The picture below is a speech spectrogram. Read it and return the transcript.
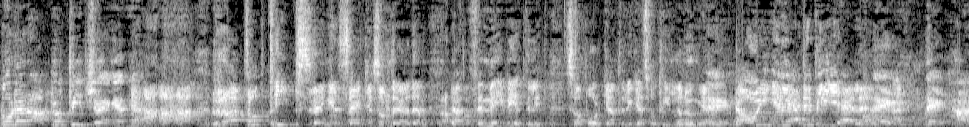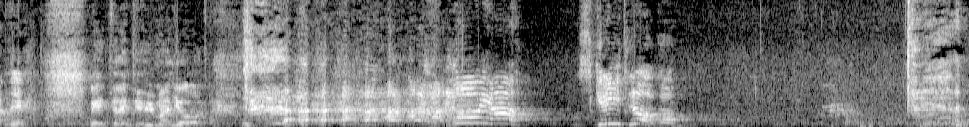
går det rakt åt pipsvängen. Rakt åt pipsvängen, säkert som döden. Ja, för mig veteligt så har Borka inte lyckats få till en unge. Nej. Ja, och ingen lär det bli heller. Nej, nej, han eh, vet väl inte hur man gör. Nåja, skryt lagom.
